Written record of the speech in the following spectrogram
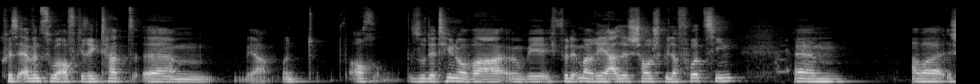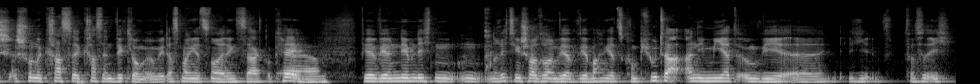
Chris Evans, so aufgeregt hat. Ähm, ja, und auch so der Tenor war irgendwie, ich würde immer reale Schauspieler vorziehen. Ähm, aber ist schon eine krasse, krasse Entwicklung irgendwie, dass man jetzt neuerdings sagt, okay, ja. wir, wir nehmen nicht einen, einen richtigen Schau, sondern wir, wir machen jetzt computeranimiert irgendwie, äh, was weiß ich,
